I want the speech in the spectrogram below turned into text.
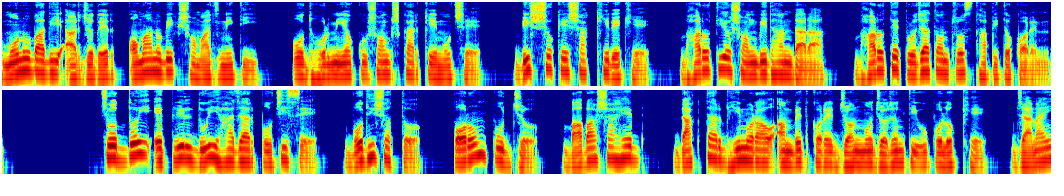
মনুবাদী আর্যদের অমানবিক সমাজনীতি ও ধর্মীয় কুসংস্কারকে মুছে বিশ্বকে সাক্ষী রেখে ভারতীয় সংবিধান দ্বারা ভারতে প্রজাতন্ত্র স্থাপিত করেন। চোদ্দই এপ্রিল দুই হাজার পঁচিশে বোধিসত্ত্ব পরম পূজ্য বাবা সাহেব ডাক্তার ভীমরাও আম্বেদকরের জন্মজয়ন্তী উপলক্ষে জানাই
